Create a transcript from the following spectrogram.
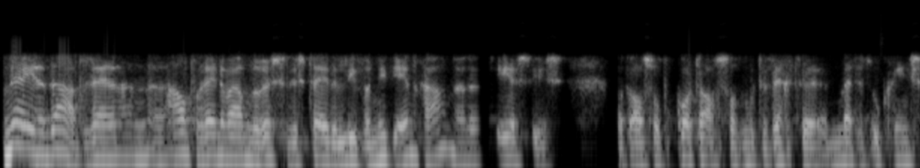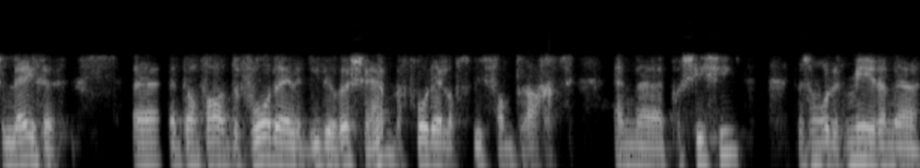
Nee, inderdaad. Er zijn een, een, aantal redenen waarom de Russen de steden liever niet ingaan. En het eerste is dat als ze op korte afstand moeten vechten met het Oekraïnse leger, dan vallen de voordelen die de Russen hebben, voordelen op het gebied van dracht en precisie, dus dan wordt het meer een uh,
